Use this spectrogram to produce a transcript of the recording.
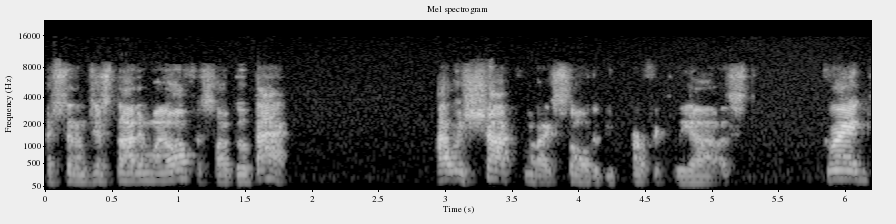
I said, I'm just not in my office. I'll go back. I was shocked when I saw, to be perfectly honest. Greg,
